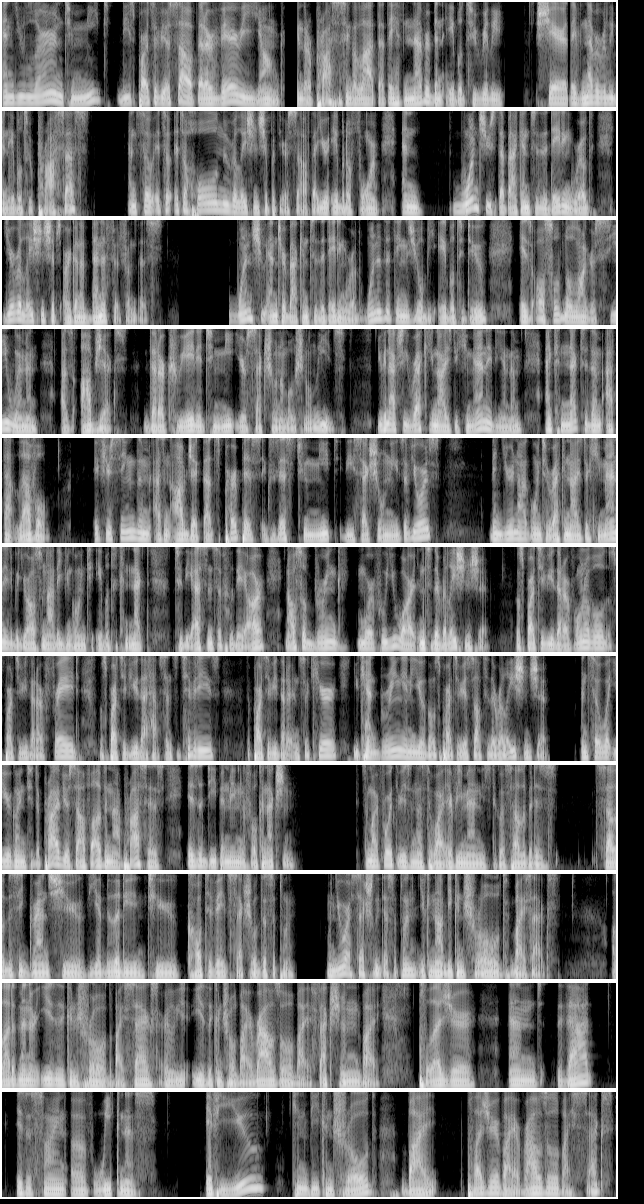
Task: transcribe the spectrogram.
And you learn to meet these parts of yourself that are very young and that are processing a lot that they have never been able to really share. They've never really been able to process. And so it's a it's a whole new relationship with yourself that you're able to form. And once you step back into the dating world, your relationships are going to benefit from this. Once you enter back into the dating world, one of the things you'll be able to do is also no longer see women as objects that are created to meet your sexual and emotional needs. You can actually recognize the humanity in them and connect to them at that level. If you're seeing them as an object that's purpose exists to meet these sexual needs of yours, then you're not going to recognize their humanity, but you're also not even going to be able to connect to the essence of who they are and also bring more of who you are into the relationship. Those parts of you that are vulnerable, those parts of you that are afraid, those parts of you that have sensitivities, the parts of you that are insecure, you can't bring any of those parts of yourself to the relationship. And so, what you're going to deprive yourself of in that process is a deep and meaningful connection. So, my fourth reason as to why every man needs to go celibate is celibacy grants you the ability to cultivate sexual discipline. When you are sexually disciplined, you cannot be controlled by sex. A lot of men are easily controlled by sex, or easily controlled by arousal, by affection, by pleasure. And that is a sign of weakness. If you can be controlled by pleasure, by arousal, by sex,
